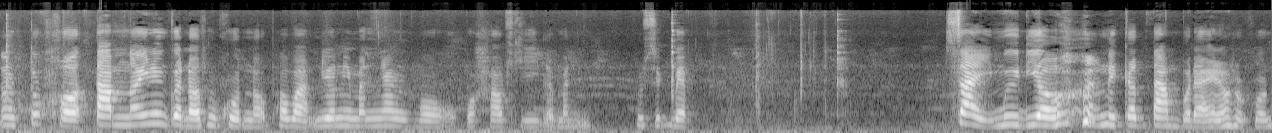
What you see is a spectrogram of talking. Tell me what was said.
น้องตุ๊กขอตำน้อยนึงก่อนเนาะทุกคนเนาะเพราะว่าเดี๋ยวนี้มันยังบ่บ่าข้าทีแล้วมันรู้สึกแบบ ใส่มือเดียวในการตำบ่ได้เนาะทุกคน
